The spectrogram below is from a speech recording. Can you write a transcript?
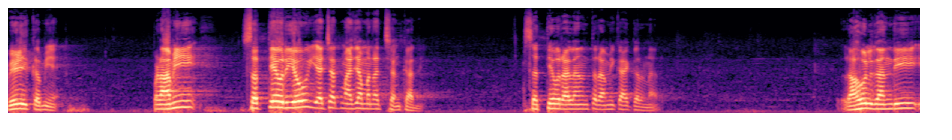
वेळी कमी आहे. पण आम्ही सत्तेवर येऊ याच्यात माझ्या मनात शंका नाही. सत्तेवर आल्यानंतर आम्ही काय करणार? राहुल गांधी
